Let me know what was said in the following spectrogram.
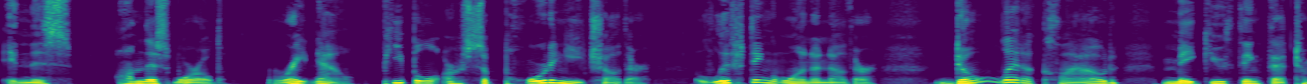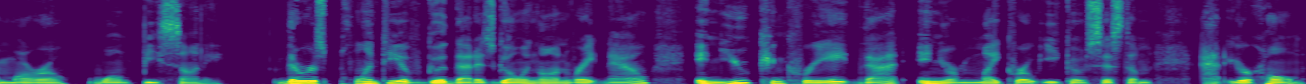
in this on this world right now. People are supporting each other, lifting one another, don't let a cloud make you think that tomorrow won't be sunny. There is plenty of good that is going on right now, and you can create that in your micro ecosystem at your home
